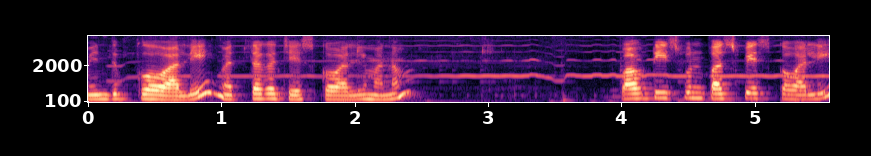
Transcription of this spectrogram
మెందుకోవాలి మెత్తగా చేసుకోవాలి మనం. పావు టీ స్పూన్ పసుపు వేసుకోవాలి.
